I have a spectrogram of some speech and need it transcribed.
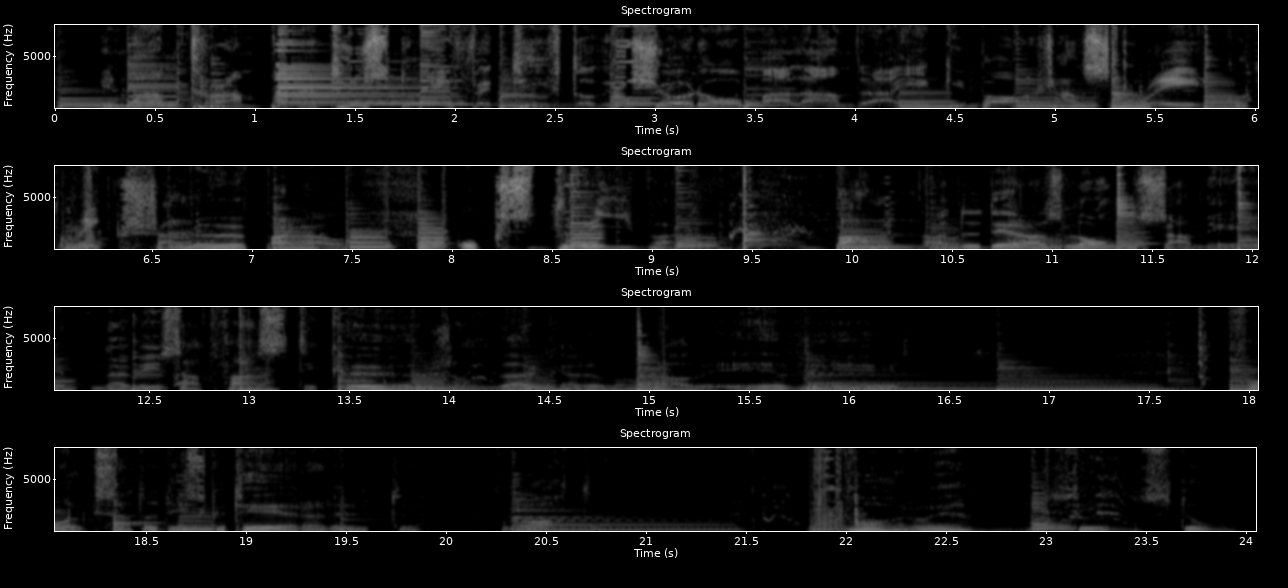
Min man trampade tyst och effektivt och vi körde om alla andra ekipage. Han skrek åt rikshalöparna och oxdrivarna och bannade deras långsamhet när vi satt fast i köer som verkade vara av evighet. Folk satt och diskuterade ute på gatan. Var och en i sin stol.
